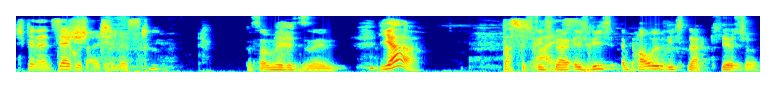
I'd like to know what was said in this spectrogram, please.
Ich bin ein sehr guter. Alchemist. Das haben wir gesehen. Ja, das Ich riech nach, ich riech, Paul riecht nach Kirsche.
